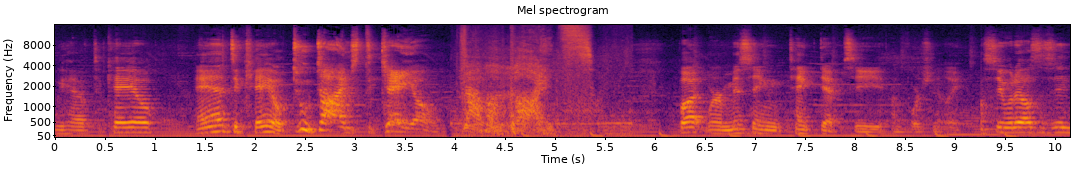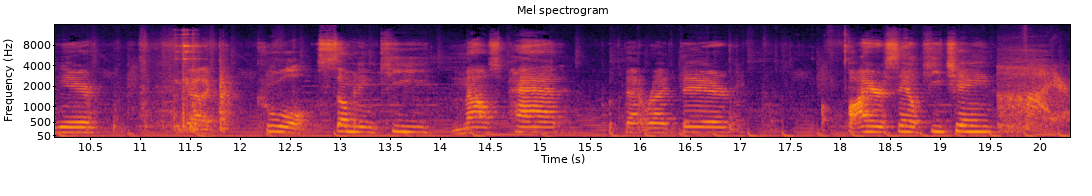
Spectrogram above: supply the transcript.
We have Takeo. And Takeo. Two times Takeo. Double points! But we're missing Tank Dempsey, unfortunately. Let's see what else is in here. We got a cool summoning key mouse pad. Put that right there. A fire sale keychain. Fire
